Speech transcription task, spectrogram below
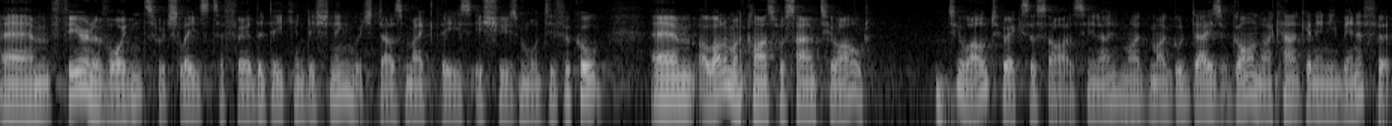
Um, fear and avoidance, which leads to further deconditioning, which does make these issues more difficult. Um, a lot of my clients will say I'm too old, too old to exercise. You know, my, my good days are gone. I can't get any benefit.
